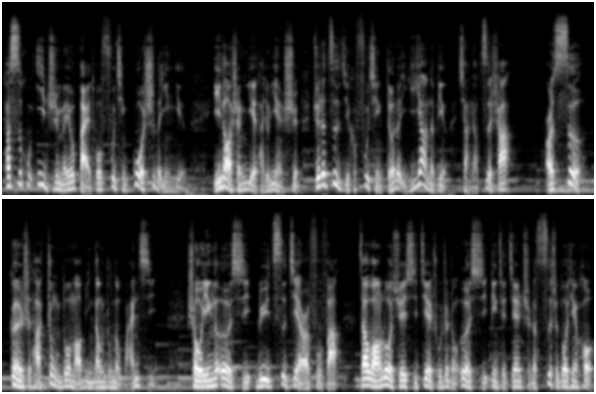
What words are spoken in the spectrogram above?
他似乎一直没有摆脱父亲过世的阴影。一到深夜，他就厌世，觉得自己和父亲得了一样的病，想要自杀。而色更是他众多毛病当中的顽疾，手淫的恶习屡次戒而复发。在网络学习戒除这种恶习，并且坚持了四十多天后，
